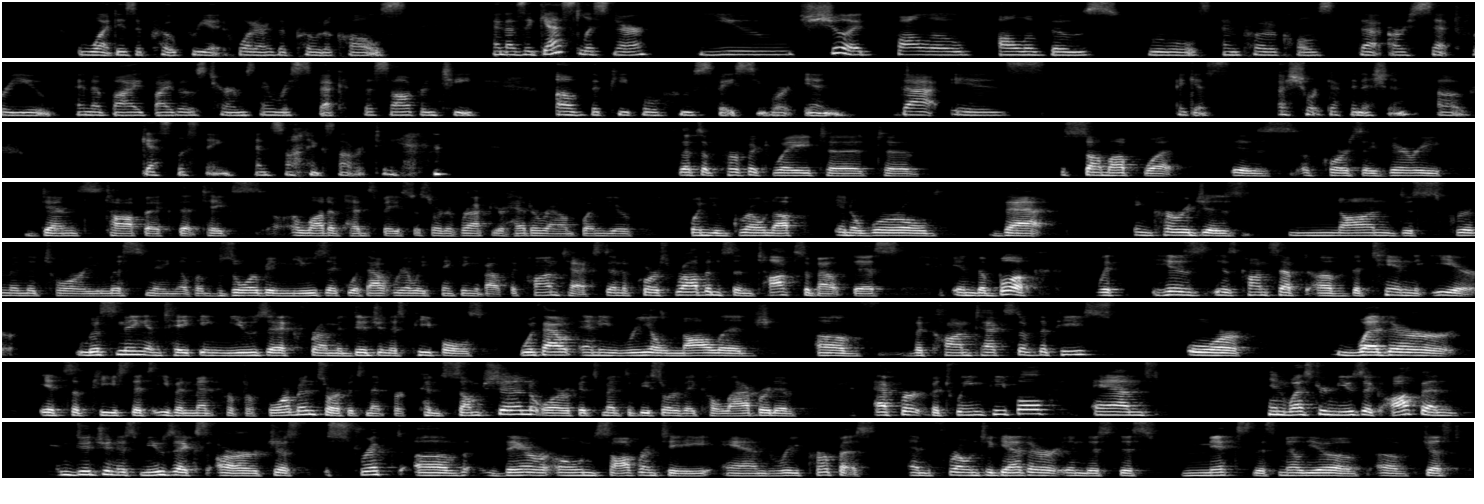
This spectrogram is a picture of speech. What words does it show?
what is appropriate, what are the protocols. And as a guest listener, you should follow all of those rules and protocols that are set for you and abide by those terms and respect the sovereignty of the people whose space you are in. That is, I guess, a short definition of guest listening and sonic sovereignty. that's a perfect way to to sum up what is of course a very dense topic that takes a lot of headspace to sort of wrap your head around when you're when you've grown up in a world that encourages non-discriminatory listening of absorbing music without really thinking about the context. And of course robinson talks about this in the book with his his concept of the tin ear listening and taking music from indigenous peoples without any real knowledge of the context of the piece or whether it's a piece that's even meant for performance or if it's meant for consumption or if it's meant to be sort of a collaborative effort between people and in western music often indigenous musics are just stripped of their own sovereignty and repurposed and thrown together in this this mix, this milieu of of just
